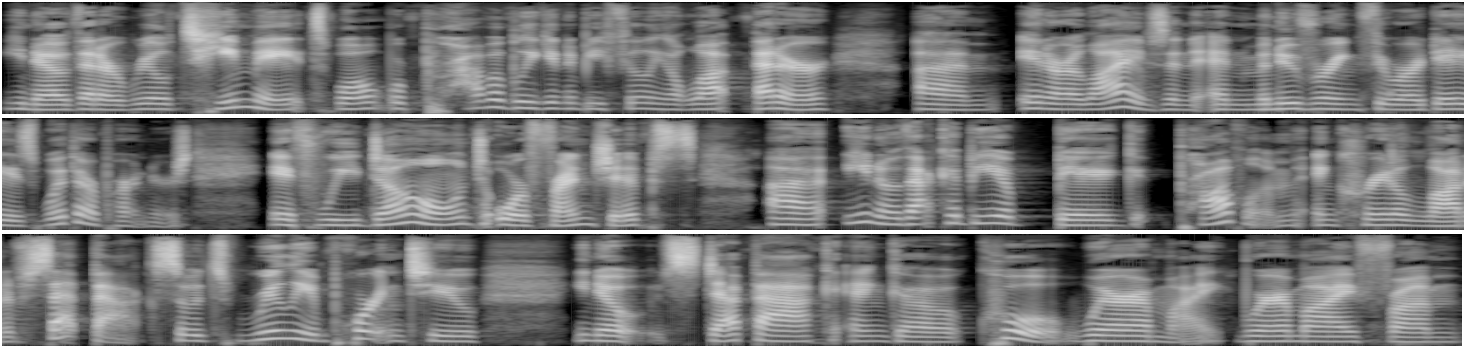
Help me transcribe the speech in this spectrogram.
you know, that are real teammates, well, we're probably going to be feeling a lot better um, in our lives and, and maneuvering through our days with our partners. If we don't, or friendships, uh, you know, that could be a big problem and create a lot of setbacks. So it's really important to, you know, step back and go, cool, where am I? Where am I from,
